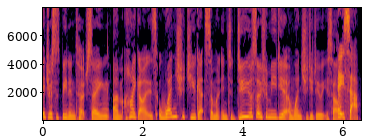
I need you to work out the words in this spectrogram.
Idris has been in touch saying, um, Hi guys, when should you get someone in to do your social media and when should you do it yourself? ASAP.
